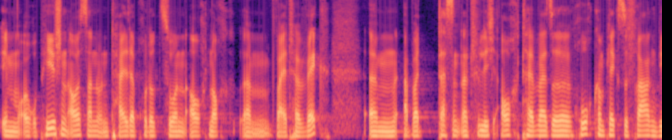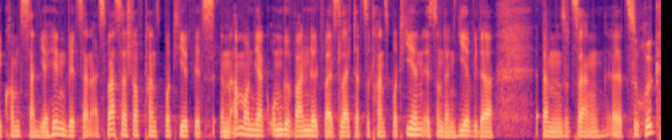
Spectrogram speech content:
im europäischen Ausland und Teil der Produktion auch noch ähm, weiter weg. Ähm, aber das sind natürlich auch teilweise hochkomplexe Fragen. Wie kommt es dann hier hin? Wird es dann als Wasserstoff transportiert? Wird es in Ammoniak umgewandelt, weil es leichter zu transportieren ist und dann hier wieder ähm, sozusagen äh, zurück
